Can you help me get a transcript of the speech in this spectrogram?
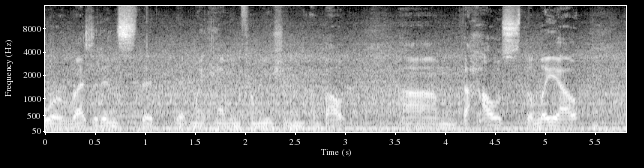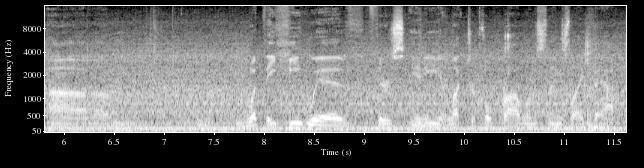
or residents that, that might have information about um, the house, the layout, um, what they heat with, if there's any electrical problems, things like that.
